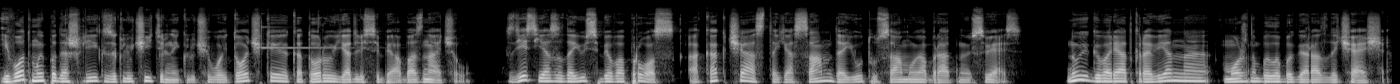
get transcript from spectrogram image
И вот мы подошли к заключительной ключевой точке, которую я для себя обозначил. Здесь я задаю себе вопрос, а как часто я сам даю ту самую обратную связь? Ну и говоря откровенно, можно было бы гораздо чаще.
